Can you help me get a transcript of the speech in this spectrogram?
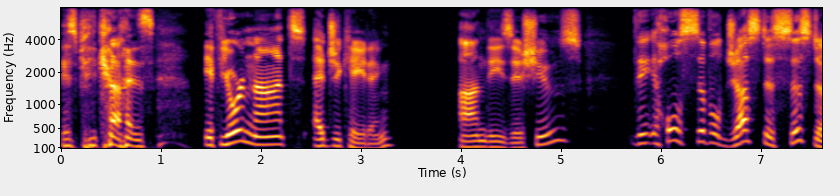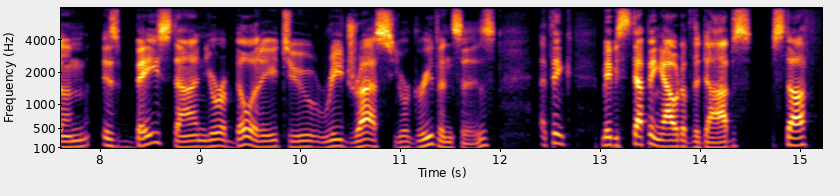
is because if you're not educating on these issues, the whole civil justice system is based on your ability to redress your grievances. I think maybe stepping out of the Dobbs stuff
